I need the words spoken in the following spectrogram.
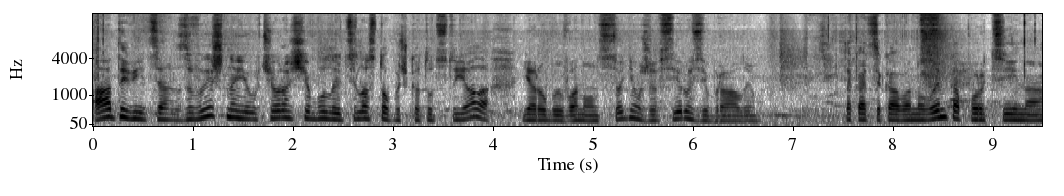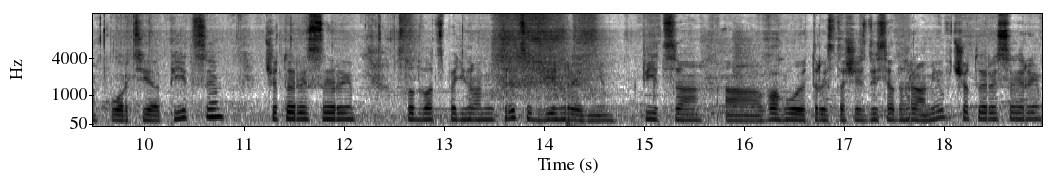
А дивіться, з вишнею вчора ще були. Ціла стопочка тут стояла. Я робив анонс. Сьогодні вже всі розібрали. Така цікава новинка. Порційна порція піци. 4 сири, 125 грамів, 32 гривні. Піца а, вагою 360 грамів, 4 сири,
